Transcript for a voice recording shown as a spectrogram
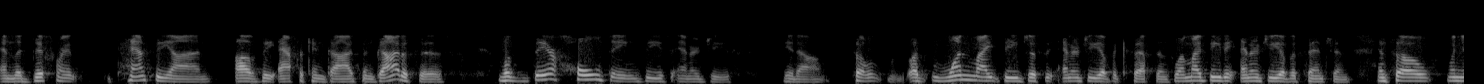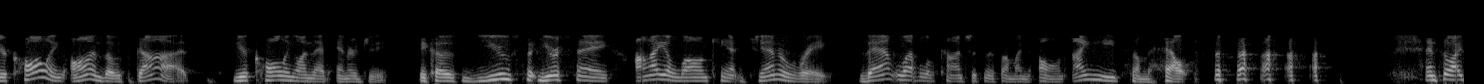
and the different pantheon of the African gods and goddesses, well, they're holding these energies, you know. So uh, one might be just the energy of acceptance. One might be the energy of ascension. And so when you're calling on those gods, you're calling on that energy because you, you're saying, I alone can't generate that level of consciousness on my own. I need some help. and so I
